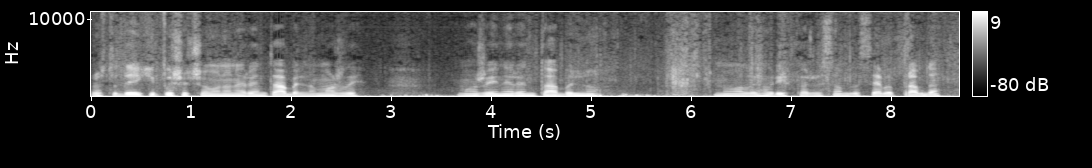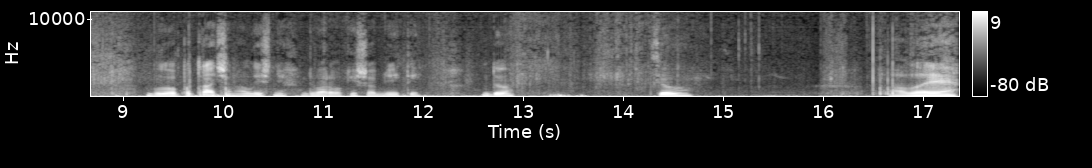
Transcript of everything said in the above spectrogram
Просто деякі пишуть, що воно не рентабельно. Може, може і не рентабельно. Ну але горіх каже сам за себе. Правда, було потрачено лишніх два роки, щоб дійти до цього. Але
